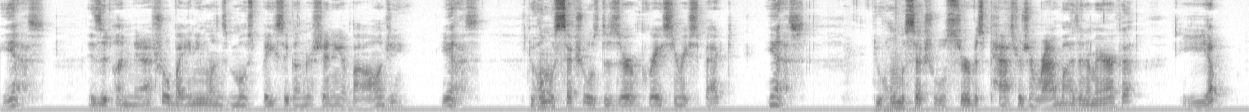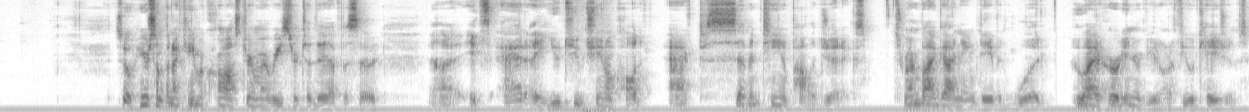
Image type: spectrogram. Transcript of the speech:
Yes. Is it unnatural by anyone's most basic understanding of biology? Yes. Do homosexuals deserve grace and respect? Yes. Do homosexuals serve as pastors and rabbis in America? Yep. So here's something I came across during my research of the episode. Uh, it's at a YouTube channel called Acts 17 Apologetics. It's run by a guy named David Wood, who I had heard interviewed on a few occasions.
